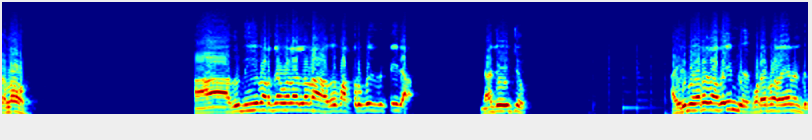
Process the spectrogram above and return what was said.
ഹലോ? ആ അത് നീ പറഞ്ഞ പോലെ അല്ലടാ അത് പത്ത് റുപ്യ കിട്ടിയില്ല. ഞാൻ ചോദിച്ചു. അതിന് വേറെ കഥയുണ്ട്. കുറെ പറയാനുണ്ട്.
